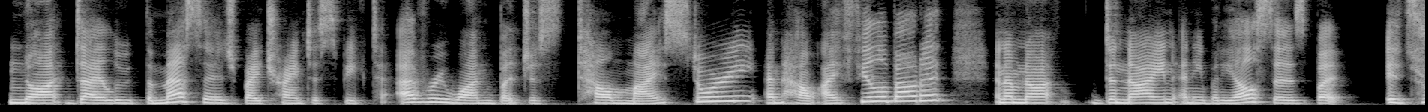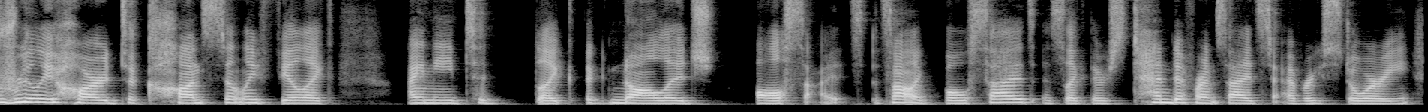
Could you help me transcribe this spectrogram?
not dilute the message by trying to speak to everyone but just tell my story and how i feel about it. And i'm not denying anybody else's but it's really hard to constantly feel like i need to like acknowledge all sides. It's not like both sides. It's like there's 10 different sides to every story.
